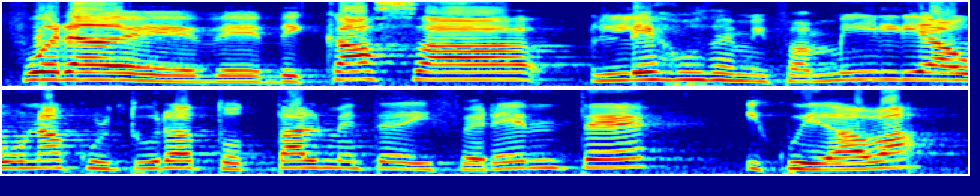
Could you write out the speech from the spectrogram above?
fuera de, de, casa, lejos de mi familia, una cultura totalmente diferente y cuidaba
